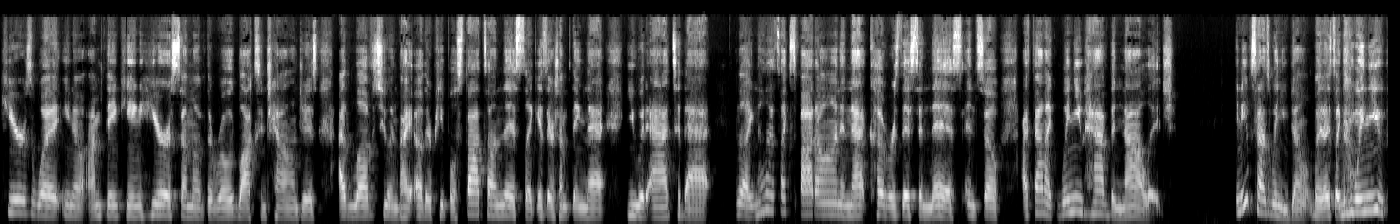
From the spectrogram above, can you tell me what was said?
here's what you know i'm thinking here are some of the roadblocks and challenges i'd love to invite other people's thoughts on this like is there something that you would add to that they're like, no, that's like spot on, and that covers this and this. And so I found like when you have the knowledge, and even times when you don't, but it's like when you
